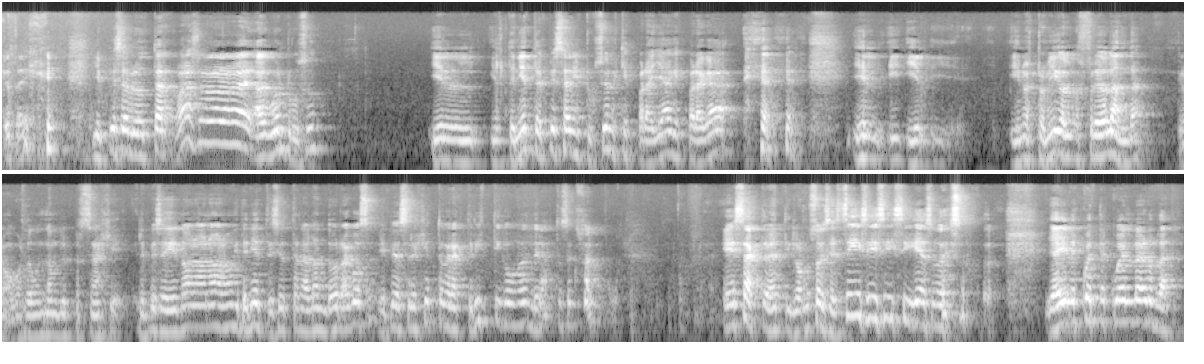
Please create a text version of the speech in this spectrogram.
y empieza a preguntar algo en ruso, y el, y el, teniente empieza a dar instrucciones que es para allá, que es para acá, y, el, y, nuestro amigo Alfredo Landa, que no me acuerdo el nombre del personaje, le empieza a decir, no, no, no, no, mi teniente, si están hablando de otra cosa, y empieza a hacer el gesto característico del acto sexual. Exactamente, y los rusos dicen, sí, sí, sí, sí, eso, eso. Y ahí les cuenta cuál es la verdad.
